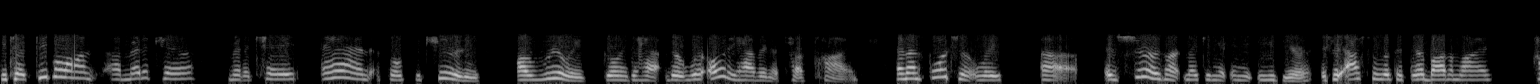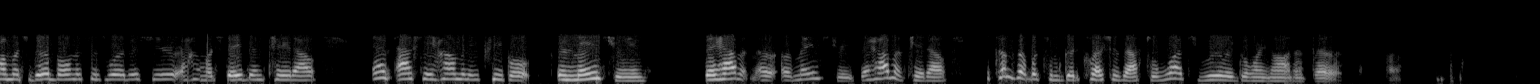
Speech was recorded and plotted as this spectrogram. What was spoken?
Because people on uh, Medicare, Medicaid, and Social Security are really going to have, we're already having a tough time. And unfortunately, uh, insurers aren't making it any easier. If you actually look at their bottom line, how much their bonuses were this year, how much they've been paid out, and actually how many people in mainstream they haven't or, or Main Street they haven't paid out. It comes up with some good questions as to what's really going on at there.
